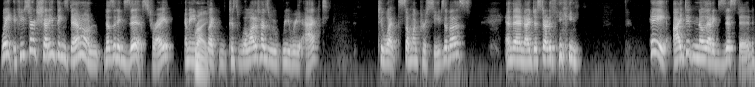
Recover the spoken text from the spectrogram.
wait, if you start shutting things down, does it exist? Right. I mean, Right. like, because a lot of times we, we react to what someone perceives of us. And then I just started thinking, hey, I didn't know that existed.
